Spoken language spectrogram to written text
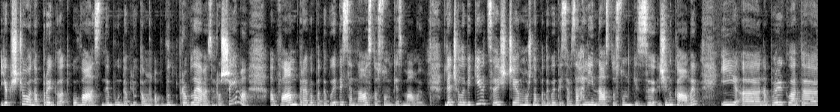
якщо, наприклад, у вас не буде в лютому або будуть проблеми з грошима, вам треба подивитися на стосунки з мамою. Для чоловіків це ще можна подивитися взагалі на стосунки з жінками. І, е, наприклад, е,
